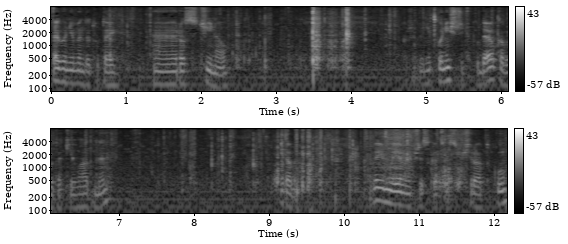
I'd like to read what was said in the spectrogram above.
Tego nie będę tutaj e, rozcinał. Żeby nie poniszczyć pudełka, bo takie ładne. Dobra. Wyjmujemy wszystko, co jest w środku.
